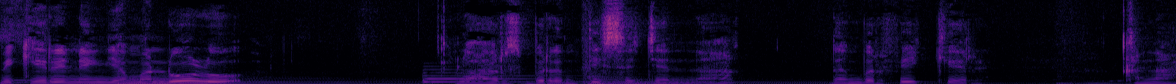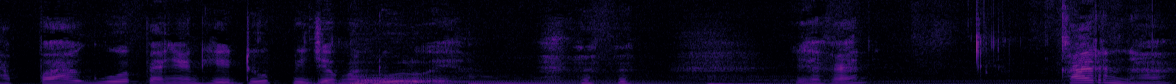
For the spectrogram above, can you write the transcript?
mikirin yang zaman dulu lo harus berhenti sejenak dan berpikir kenapa gue pengen hidup di zaman dulu ya? Ya kan? Karena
